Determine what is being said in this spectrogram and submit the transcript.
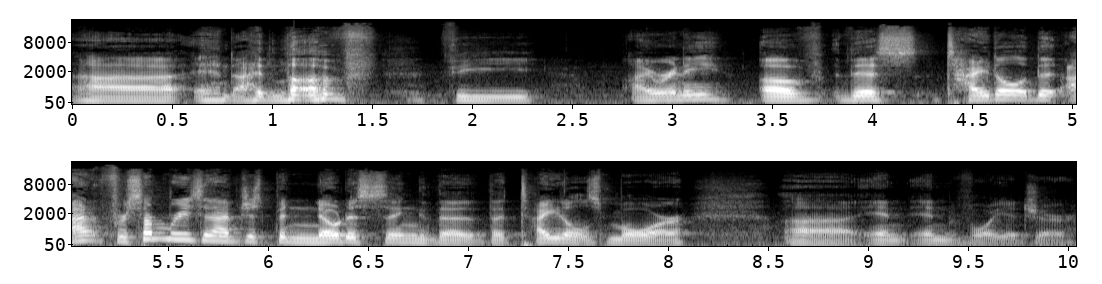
Uh, and I love the irony of this title. I, for some reason, I've just been noticing the, the titles more uh, in, in Voyager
